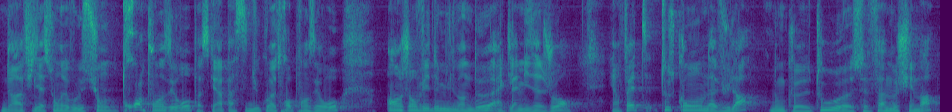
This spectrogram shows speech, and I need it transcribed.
dans Affiliation Révolution 3.0, parce qu'elle a passé du coup à 3.0 en janvier 2022 avec la mise à jour. Et en fait, tout ce qu'on a vu là, donc euh, tout euh, ce fameux schéma,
